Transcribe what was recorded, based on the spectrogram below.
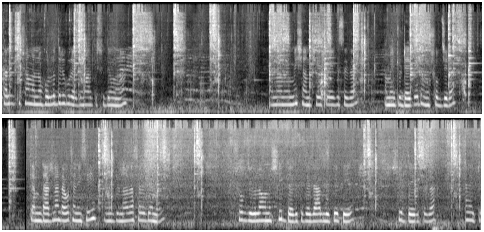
তাহলে একটু সামান্য হলুদের গুঁড়া দিলাম আর কিছু দেবো না। আমি মিশানো শেষ হয়ে গেছে গা। আমি একটু ঢেকে দেবো সবজিটা। আমি ঢাকনাটা উঠে নিছি, আমি একটু নাড়াচাড়া দিয়ে সবজিগুলো আমার সিদ্ধ হয়ে গেছে যা আলু পেঁপে সিদ্ধ হয়ে গেছে যা। আমি একটু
